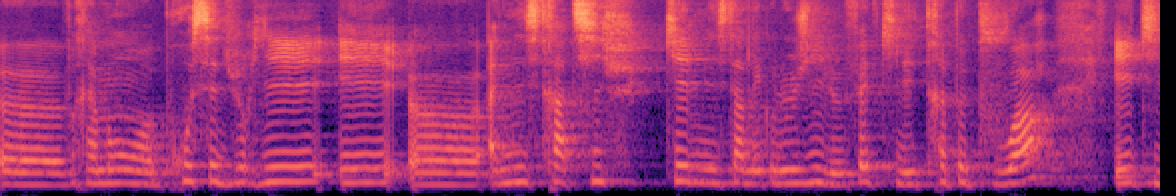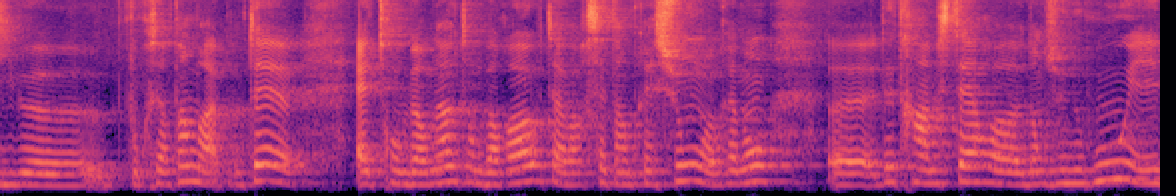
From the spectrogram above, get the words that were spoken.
euh, vraiment procédurier et administratif qui est le ministère de l'écologie, le fait qu'il ait très peu de pouvoir et qui, euh, pour certains, me racontait être en burn-out, en bore-out, avoir cette impression euh, vraiment euh, d'être un hamster dans une roue et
